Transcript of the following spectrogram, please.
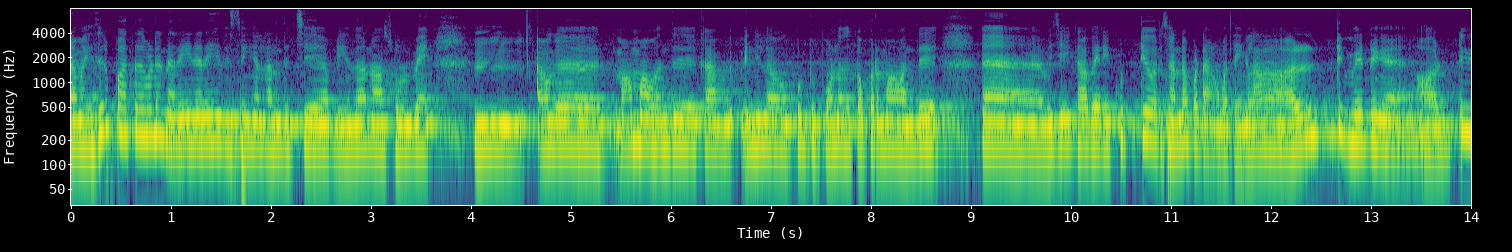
நம்ம எதிர்பார்த்ததை விட நிறைய நிறைய விஷயங்கள் நடந்துச்சு அப்படின்னு தான் நான் சொல்வேன். அவங்க மாமா வந்து கா வெண்ணிலாவை கூப்பிட்டு போனதுக்கப்புறமா வந்து விஜய் காவேரி குட்டி ஒரு சண்டை போட்டாங்க பார்த்தீங்களா? அல்டிமேட்டுங்க. அடி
